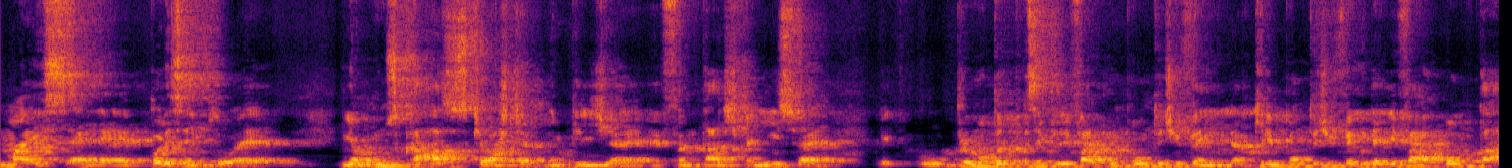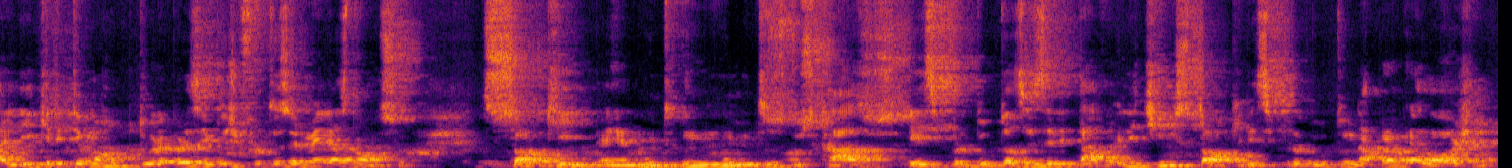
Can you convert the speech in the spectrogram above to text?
Mas, é, por exemplo, é, em alguns casos que eu acho que a Nvidia é, é fantástica nisso, é o promotor, por exemplo, ele vai para um ponto de venda. Aquele ponto de venda ele vai apontar ali que ele tem uma ruptura, por exemplo, de frutas vermelhas nosso só que é, muito, em muitos dos casos, esse produto, às vezes, ele, tava, ele tinha estoque desse produto na própria loja.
